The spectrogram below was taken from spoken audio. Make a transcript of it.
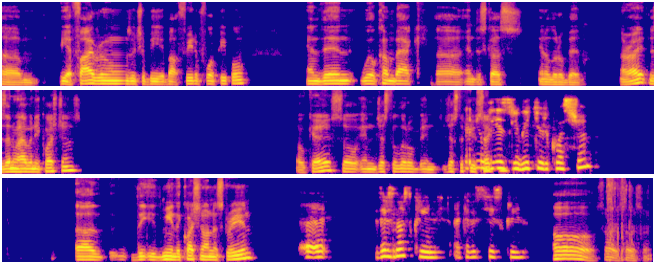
um, yeah five rooms, which will be about three to four people, and then we'll come back uh, and discuss in a little bit. All right. Does anyone have any questions? Okay, so in just a little bit, in just a Can few you seconds. please repeat your question? Uh, the you mean the question on the screen? Uh, there is no screen. I cannot see screen. Oh, sorry, sorry, sorry.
